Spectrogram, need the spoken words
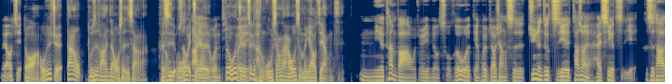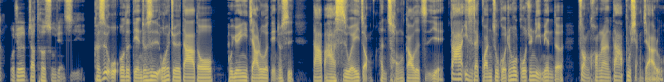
了解。对吧、我就觉得，当然不是发生在我身上啊，可是我会觉得对，我会觉得这个很无伤大雅，为什么要这样子？嗯，你的看法我觉得也没有错，可是我的点会比较像是军人这个职业，他虽然还是一个职业，可是他我觉得比较特殊一点职业。可是我我的点就是，我会觉得大家都不愿意加入的点就是。大家把它视为一种很崇高的职业，大家一直在关注国军或国军里面的状况，让大家不想加入。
